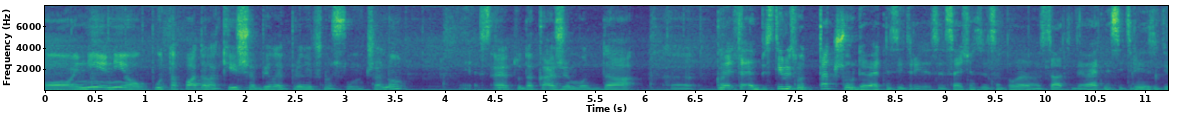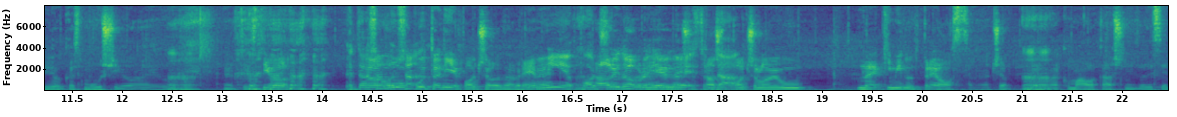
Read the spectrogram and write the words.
ovaj, nije, nije ovog puta padala kiša, bilo je prilično sunčano. Jeste. Eto, da kažemo da... e, Ne, te, stigli smo tačno u 19.30, sećam se da sam pogledao na sat 19.30 i bio kad smo ušli onaj, u, na festival. Da, da, samo- ovog puta nije počelo na vreme, Nije počelo ali dobro, vreme, nije nešto strašno, da. počelo je u neki minut pre 8, znači Aha. onako malo kasnije, 20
